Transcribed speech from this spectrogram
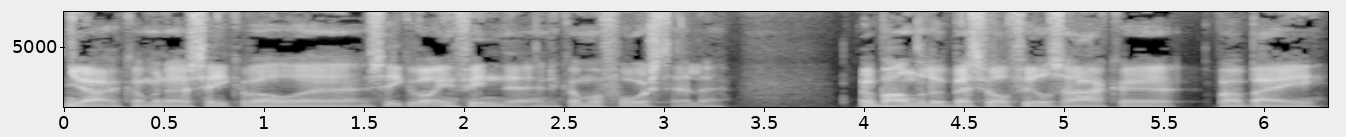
Ja, ik kan me daar zeker wel, uh, zeker wel in vinden. En ik kan me voorstellen. We behandelen best wel veel zaken waarbij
